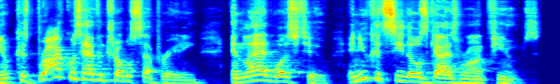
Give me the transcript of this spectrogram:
you know, because Brock was having trouble separating and Ladd was too. And you could see those guys were on fumes.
